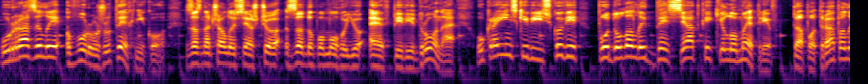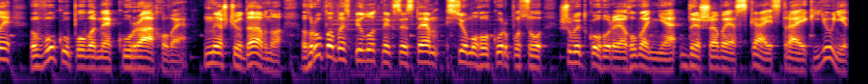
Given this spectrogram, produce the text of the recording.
уразили ворожу техніку. Зазначалося, що за допомогою fpv дрона українські військові подолали десятки кілометрів та потрапили в окуповане Курахове. Нещодавно група безпілотних систем 7-го корпусу швидкого реагування ДШВ Sky Strike Unit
